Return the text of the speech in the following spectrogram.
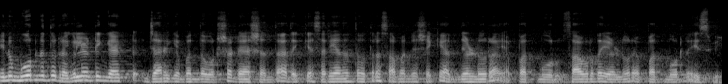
ಇನ್ನು ಮೂರನೇದು ರೆಗ್ಯುಲೇಟಿಂಗ್ ಆ್ಯಕ್ಟ್ ಜಾರಿಗೆ ಬಂದ ವರ್ಷ ಡ್ಯಾಶ್ ಅಂತ. ಅದಕ್ಕೆ ಸರಿಯಾದಂಥ ಉತ್ತರ ಸಾಮಾನ್ಯ ಶಕೆ ಹದಿನೇಳುನೂರ ಎಪ್ಪತ್ತ್ಮೂರು ಸಾವಿರದ ಏಳ್ನೂರ ಎಪ್ಪತ್ತ್ಮೂರನೇ ಇಸ್ವಿ.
